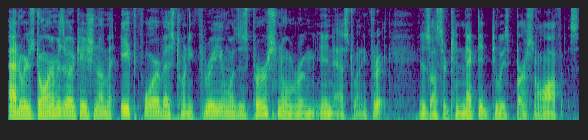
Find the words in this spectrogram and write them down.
Adler's dorm is a location on the 8th floor of S23 and was his personal room in S23. It is also connected to his personal office.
